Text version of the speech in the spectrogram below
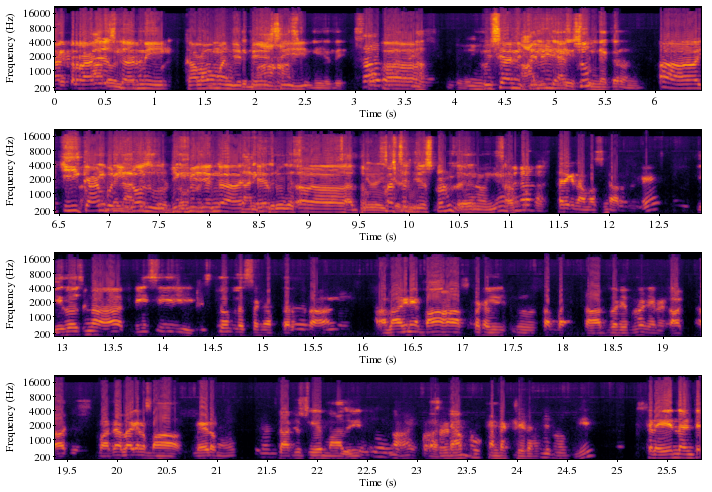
డాక్టర్ రాజేష్ గారిని కలవమని చెప్పేసి. ఒక విషయాన్ని తెలియజేస్తూ ఈ క్యాంపుని ఈ రోజు దిగ్విజయంగా సక్సెస్ చేసుకోవడం నమస్కారం ఈ రోజున బీసీ హిస్టోకుల సంఘం తరఫున అలాగనే మా హాస్పిటల్ ఆధ్వర్యంలో నేను డాక్టర్ అలాగే మా madam doctor K Madhavi camp conduct చేయడం జరిగింది ఇక్కడ ఏంటంటే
